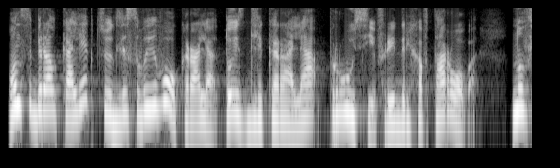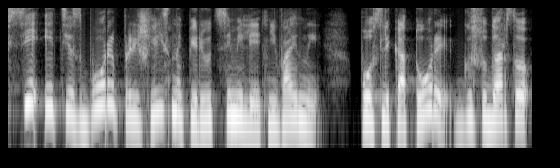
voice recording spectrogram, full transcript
Он собирал коллекцию для своего короля, то есть для короля Пруссии Фридриха II. Но все эти сборы пришлись на период Семилетней войны, после которой государство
